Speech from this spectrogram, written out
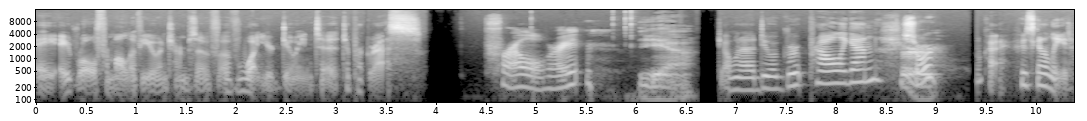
a, a roll from all of you in terms of, of what you're doing to, to progress. Prowl, right? yeah. Do I want to do a group prowl again? Sure. Sure. Okay. Who's going to lead?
